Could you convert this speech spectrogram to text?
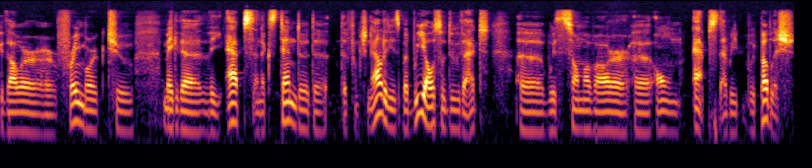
with our framework to make the the apps and extend the, the, the functionalities but we also do that uh, with some of our uh, own apps that we, we publish.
